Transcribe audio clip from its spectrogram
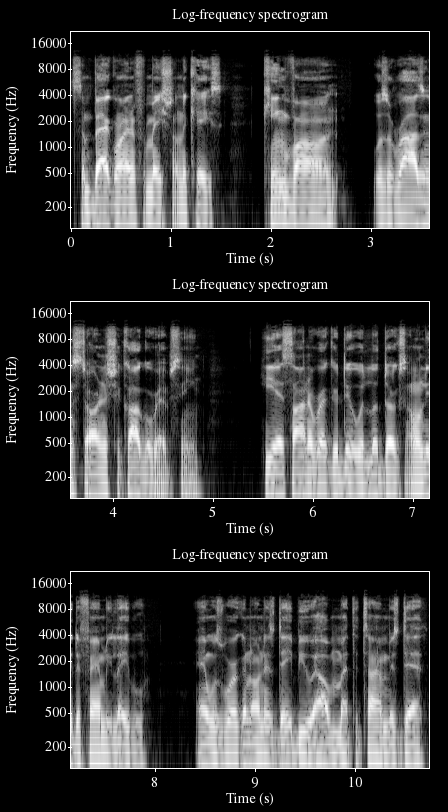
some background information on the case. King Von was a rising star in the Chicago rap scene. He had signed a record deal with Lil Durk's Only the Family label and was working on his debut album at the time of his death.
